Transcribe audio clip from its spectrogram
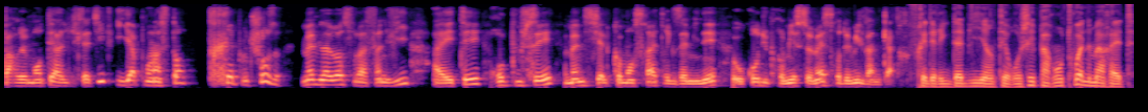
parlementaire législatif, il y a pour l'instant très peu de choses. Même la loi sur la fin de vie a été repoussée, même si elle commencera à être examinée au cours du premier semestre 2024. Frédéric Dabi, interrogé par Antoine Marette.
